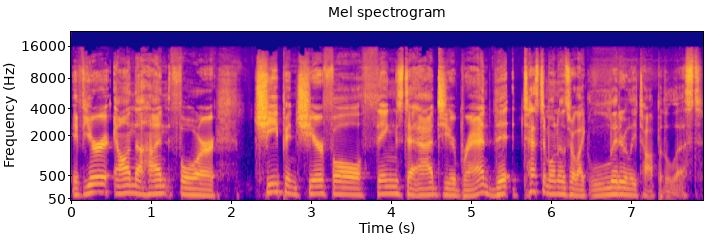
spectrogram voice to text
if you're on the hunt for cheap and cheerful things to add to your brand, the testimonials are like literally top of the list.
